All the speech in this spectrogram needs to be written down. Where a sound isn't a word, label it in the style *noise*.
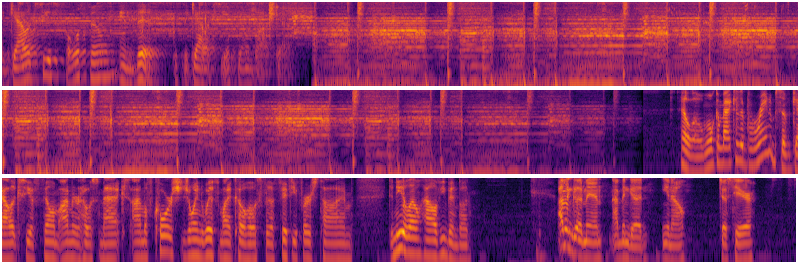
The galaxy is full of film, and this is the Galaxy of Film podcast. Hello, and welcome back to the randoms of Galaxy of Film. I'm your host, Max. I'm, of course, joined with my co host for the 51st time, Danilo. How have you been, bud? I've been good, man. I've been good. You know, just here.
